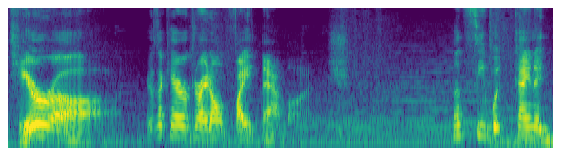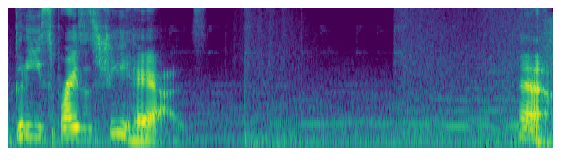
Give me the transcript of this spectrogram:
Tira! Here's a character I don't fight that much. Let's see what kind of goody surprises she has. Yeah.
